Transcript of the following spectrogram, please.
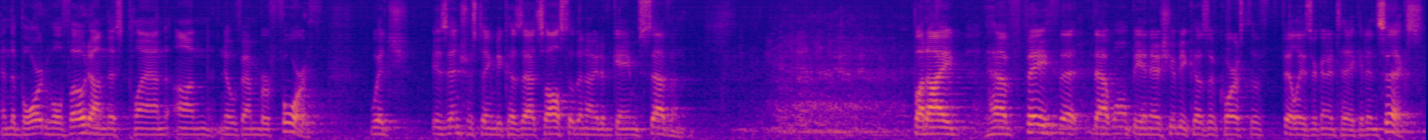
and the board will vote on this plan on November 4th, which is interesting because that's also the night of Game 7. But I have faith that that won't be an issue because, of course, the Phillies are going to take it in six.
